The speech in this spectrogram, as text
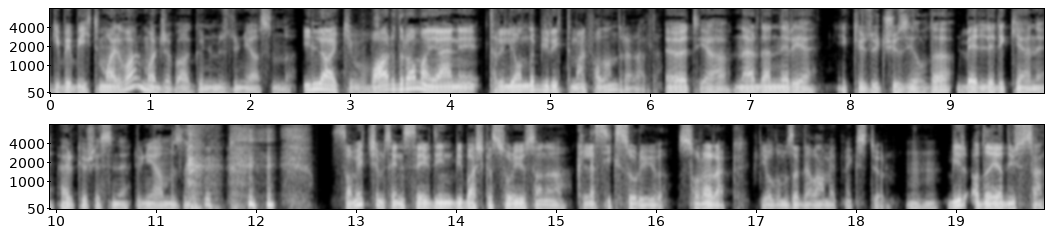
gibi bir ihtimal var mı acaba günümüz dünyasında? İlla ki vardır ama yani trilyonda bir ihtimal falandır herhalde. Evet ya nereden nereye? 200-300 yılda belledik yani her köşesini dünyamızın. Sametçim senin sevdiğin bir başka soruyu sana, klasik soruyu sorarak yolumuza devam etmek istiyorum. Hı hı. Bir adaya düşsen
